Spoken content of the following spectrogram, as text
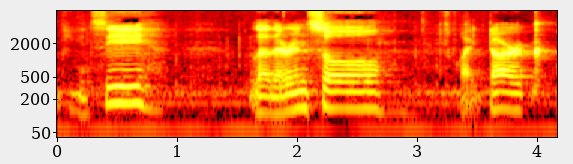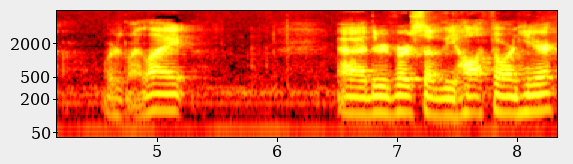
If you can see, leather insole. Dark. Where's my light? Uh, the reverse of the Hawthorne here.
